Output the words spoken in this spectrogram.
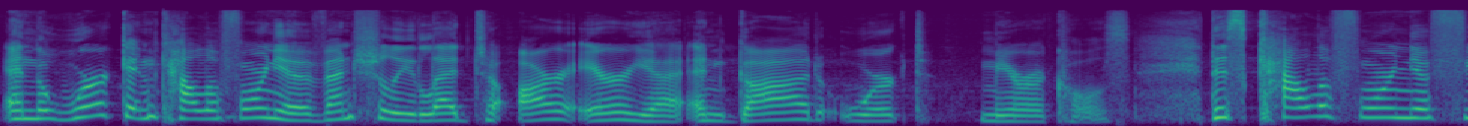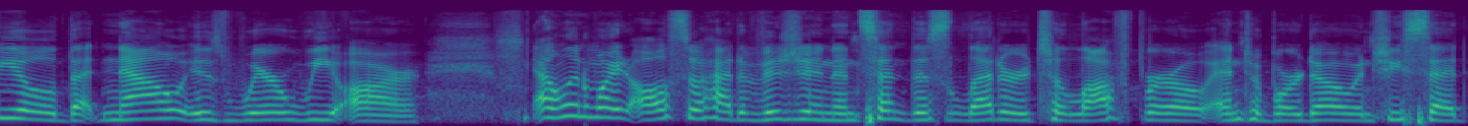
And the work in California eventually led to our area, and God worked miracles. This California field that now is where we are. Ellen White also had a vision and sent this letter to Loughborough and to Bourdeau, and she said,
